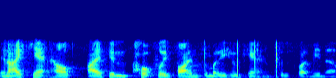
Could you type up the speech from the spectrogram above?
and I can't help, I can hopefully find somebody who can. So just let me know.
